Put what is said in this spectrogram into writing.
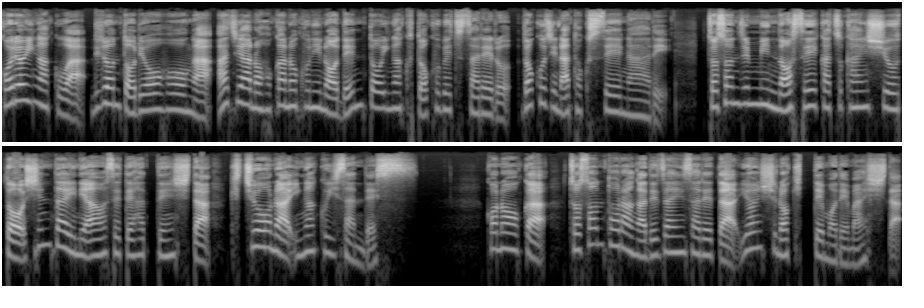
古領医学は理論と両方がアジアの他の国の伝統医学と区別される独自な特性があり、朝鮮人民の生活慣習と身体に合わせて発展した貴重な医学遺産です。このほか、朝鮮トラがデザインされた4種の切手も出ました。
